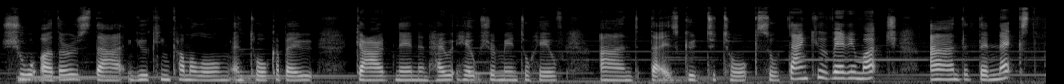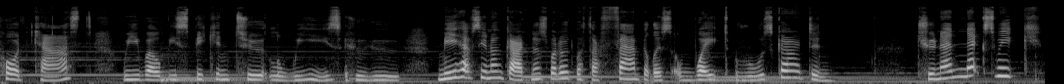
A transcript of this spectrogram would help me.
show others that you can come along and talk about gardening and how it helps your mental health and that it's good to talk. So, thank you very much. And the next podcast, we will be speaking to Louise, who you may have seen on Gardeners' World with her fabulous white rose garden. Tune in next week.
